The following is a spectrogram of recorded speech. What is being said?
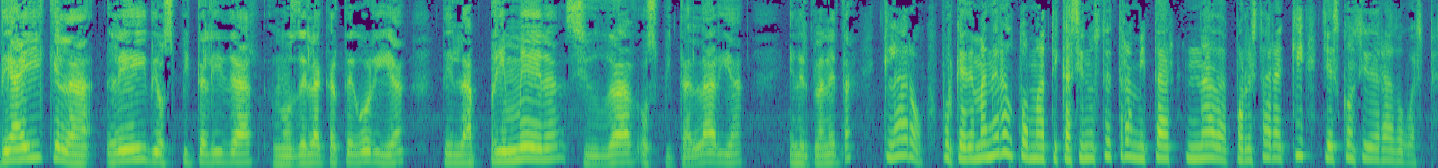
De ahí que la ley de hospitalidad nos dé la categoría de la primera ciudad hospitalaria en el planeta. Claro, porque de manera automática, sin usted tramitar nada por estar aquí, ya es considerado huésped.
